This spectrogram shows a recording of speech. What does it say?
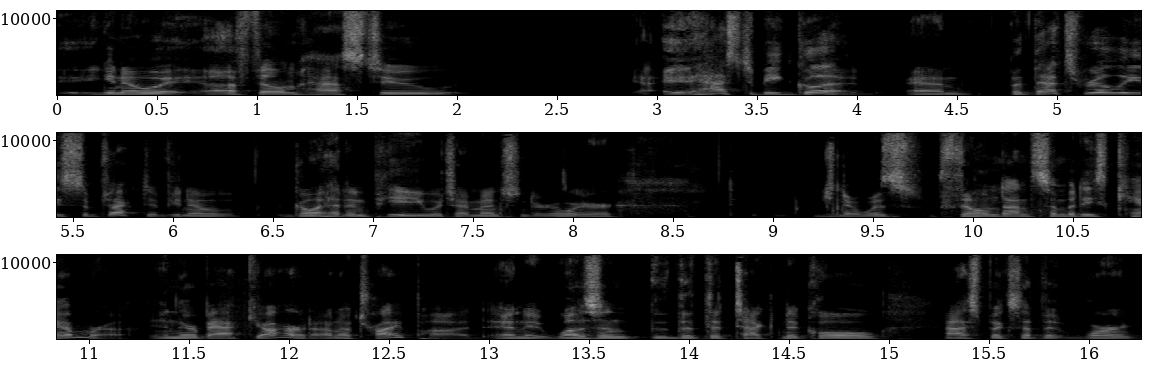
you know, a film has to it has to be good and but that's really subjective you know go ahead and pee which i mentioned earlier you know was filmed on somebody's camera in their backyard on a tripod and it wasn't that the technical aspects of it weren't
